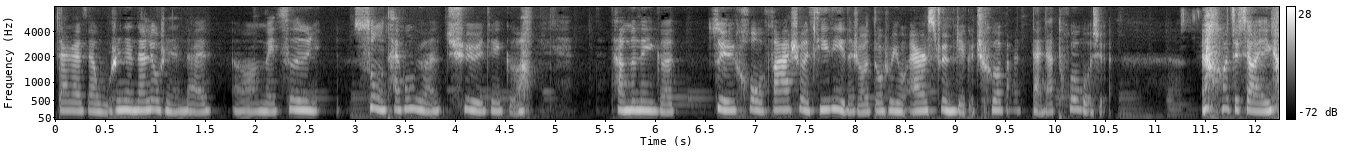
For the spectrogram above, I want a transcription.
大概在五十年代六十年代呃，每次送太空员去这个他们那个最后发射基地的时候，都是用 Airstream 这个车把大家拖过去。然后就像一个，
